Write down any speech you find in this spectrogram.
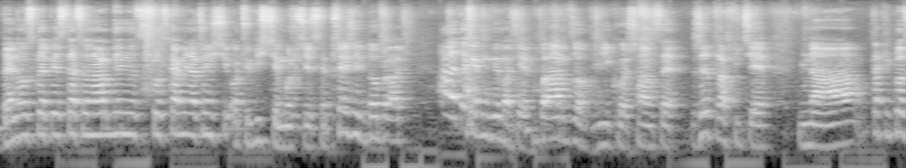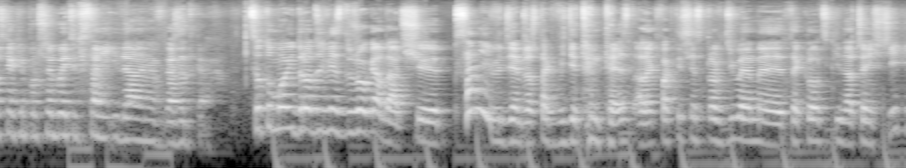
Będą w sklepie stacjonarnym z klockami na części, oczywiście możecie sobie przejrzeć, dobrać, ale tak jak mówię, macie bardzo nikłe szanse, że traficie na takie klocki, jakie potrzebujecie w stanie idealnym w gazetkach. Co tu moi drodzy, więc dużo gadać. E, Sam nie wiedziałem, że aż tak wyjdzie ten test, ale jak faktycznie sprawdziłem e, te klocki na części,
